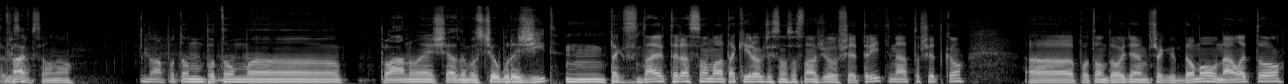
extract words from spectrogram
To by som Fakt? chcel, no. No a potom, potom uh, plánuješ, a- nebo z čeho budeš žít? Mm, tak teraz som mal taký rok, že som sa snažil šetriť na to všetko. Uh, potom dojdem však domov na leto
